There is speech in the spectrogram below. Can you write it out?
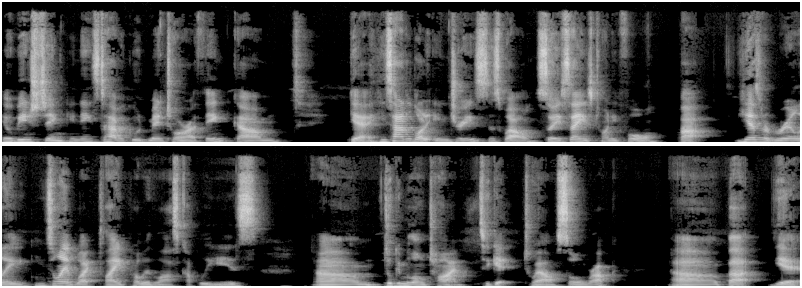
it'll be interesting. He needs to have a good mentor, I think. Um, yeah, he's had a lot of injuries as well. So you say he's 24, but he hasn't really. He's only like played probably the last couple of years. Um, took him a long time to get to our Sole Ruck, uh, but yeah,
